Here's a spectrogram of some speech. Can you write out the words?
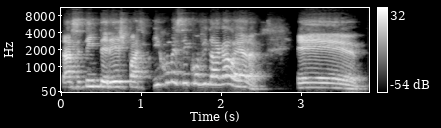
tá, você tem interesse, participar, e comecei a convidar a galera, é,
